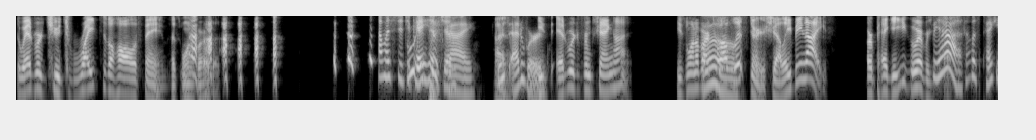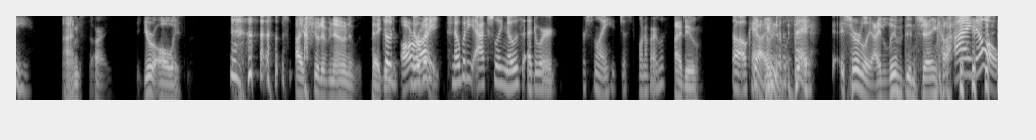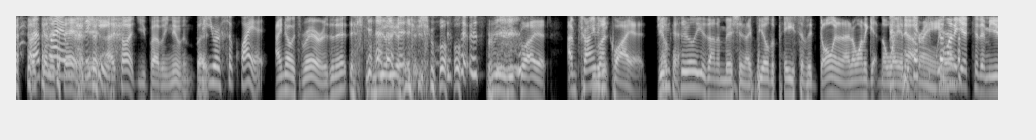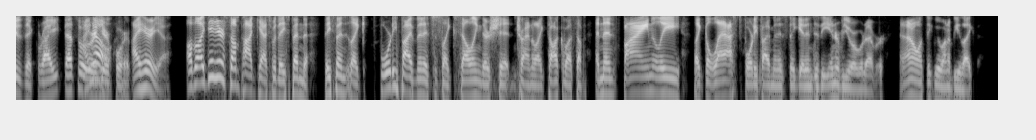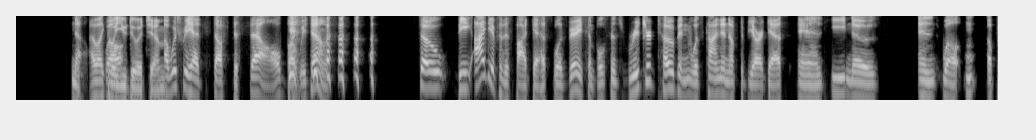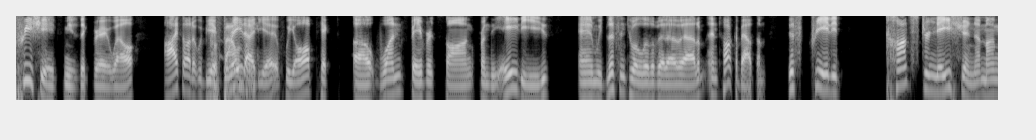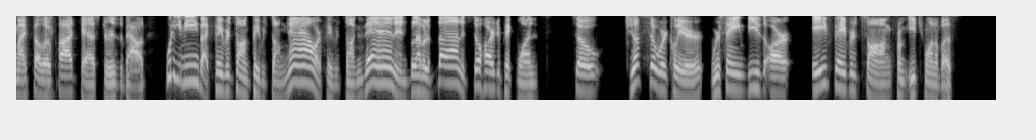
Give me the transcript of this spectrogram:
So Edward shoots right to the Hall of Fame as one of our lists. How much did you Who pay is him, this Jim? guy? Who's Edward? He's Edward from Shanghai. He's one of our 12 Oh. listeners. Shelley, be nice. Or Peggy, whoever you are. Yeah, that was Peggy. I'm sorry. You're always. I should have known it was Peggy. so All nobody right. nobody actually knows Edward personally. He's just one of our listeners. I do. Oh, okay. Yeah, I was going to say. Eh, surely, I lived in Shanghai. I know. That's gonna why I was thinking. I thought you probably knew him, but but you were so quiet. I know it's rare, isn't it? It's really It was- unusual it was- for me to be quiet. I'm trying You to want- be quiet. Jim Okay. clearly is on a mission. I feel the pace of it going, and I don't want to get in the way of the train. We want to get to the music, right? That's what I we're here for. I hear you. Although I did hear some podcasts where they spend the, they spend like 45 minutes just like selling their shit and trying to like talk about stuff, and then finally, like the last 45 minutes, they get into the interview or whatever. And I don't think we want to be like that. No. I like the way you do it, Jim. I wish we had stuff to sell, but we don't. so the idea for this podcast was very simple. Since Richard Tobin was kind enough to be our guest, and he knows and well m- appreciates music very well, I thought it would be a great idea if we all picked uh, one favorite song from the '80s, and we'd listen to a little bit about them and talk about them. This created consternation among my fellow podcasters about what do you mean by favorite song, favorite song now, or favorite song then, and blah, blah, blah. And it's so hard to pick one. So, just so we're clear, we're saying these are a favorite song from each one of us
